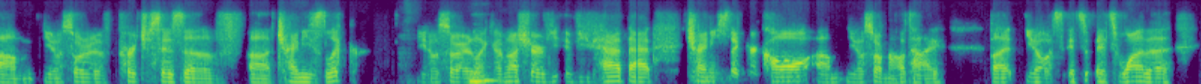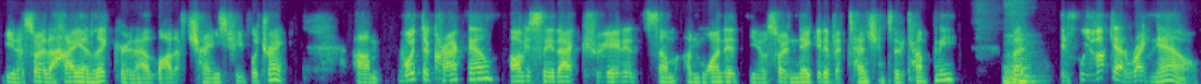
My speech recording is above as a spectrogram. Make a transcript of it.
um, you know sort of purchases of uh, chinese liquor you know, like mm-hmm. I'm not sure if, you, if you've had that Chinese liquor call, um, you know, sort of Maotai, but you know, it's it's it's one of the you know sort of the high end liquor that a lot of Chinese people drink. Um, with the crackdown, obviously that created some unwanted, you know, sort of negative attention to the company. Mm-hmm. But if we look at right now,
